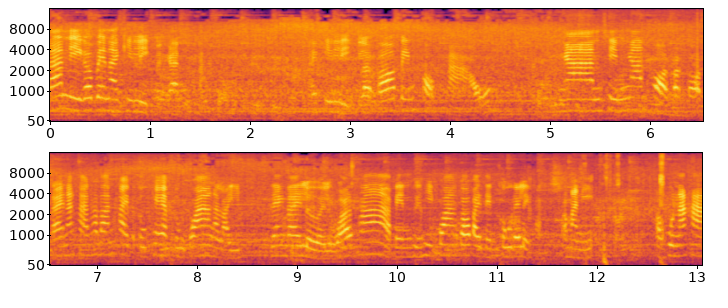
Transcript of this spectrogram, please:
ด้านนี้ก็เป็นอะคริลิกเหมือนกันค่ะอะคริลิกแล้วก็เป็น อดประกอบได้นะคะถ้าบ้านใครประตูแคบประตูกว้างอะไรแจ้งได้เลย หรือว่าถ้าเป็นพื้นที่กว้างก็ไปเต็มตู้ได้เลยค่ะประมาณนี้ขอบคุณนะคะ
